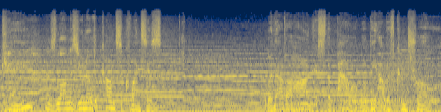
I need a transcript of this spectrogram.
Okay, as long as you know the consequences. Without a harness, the power will be out of control.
